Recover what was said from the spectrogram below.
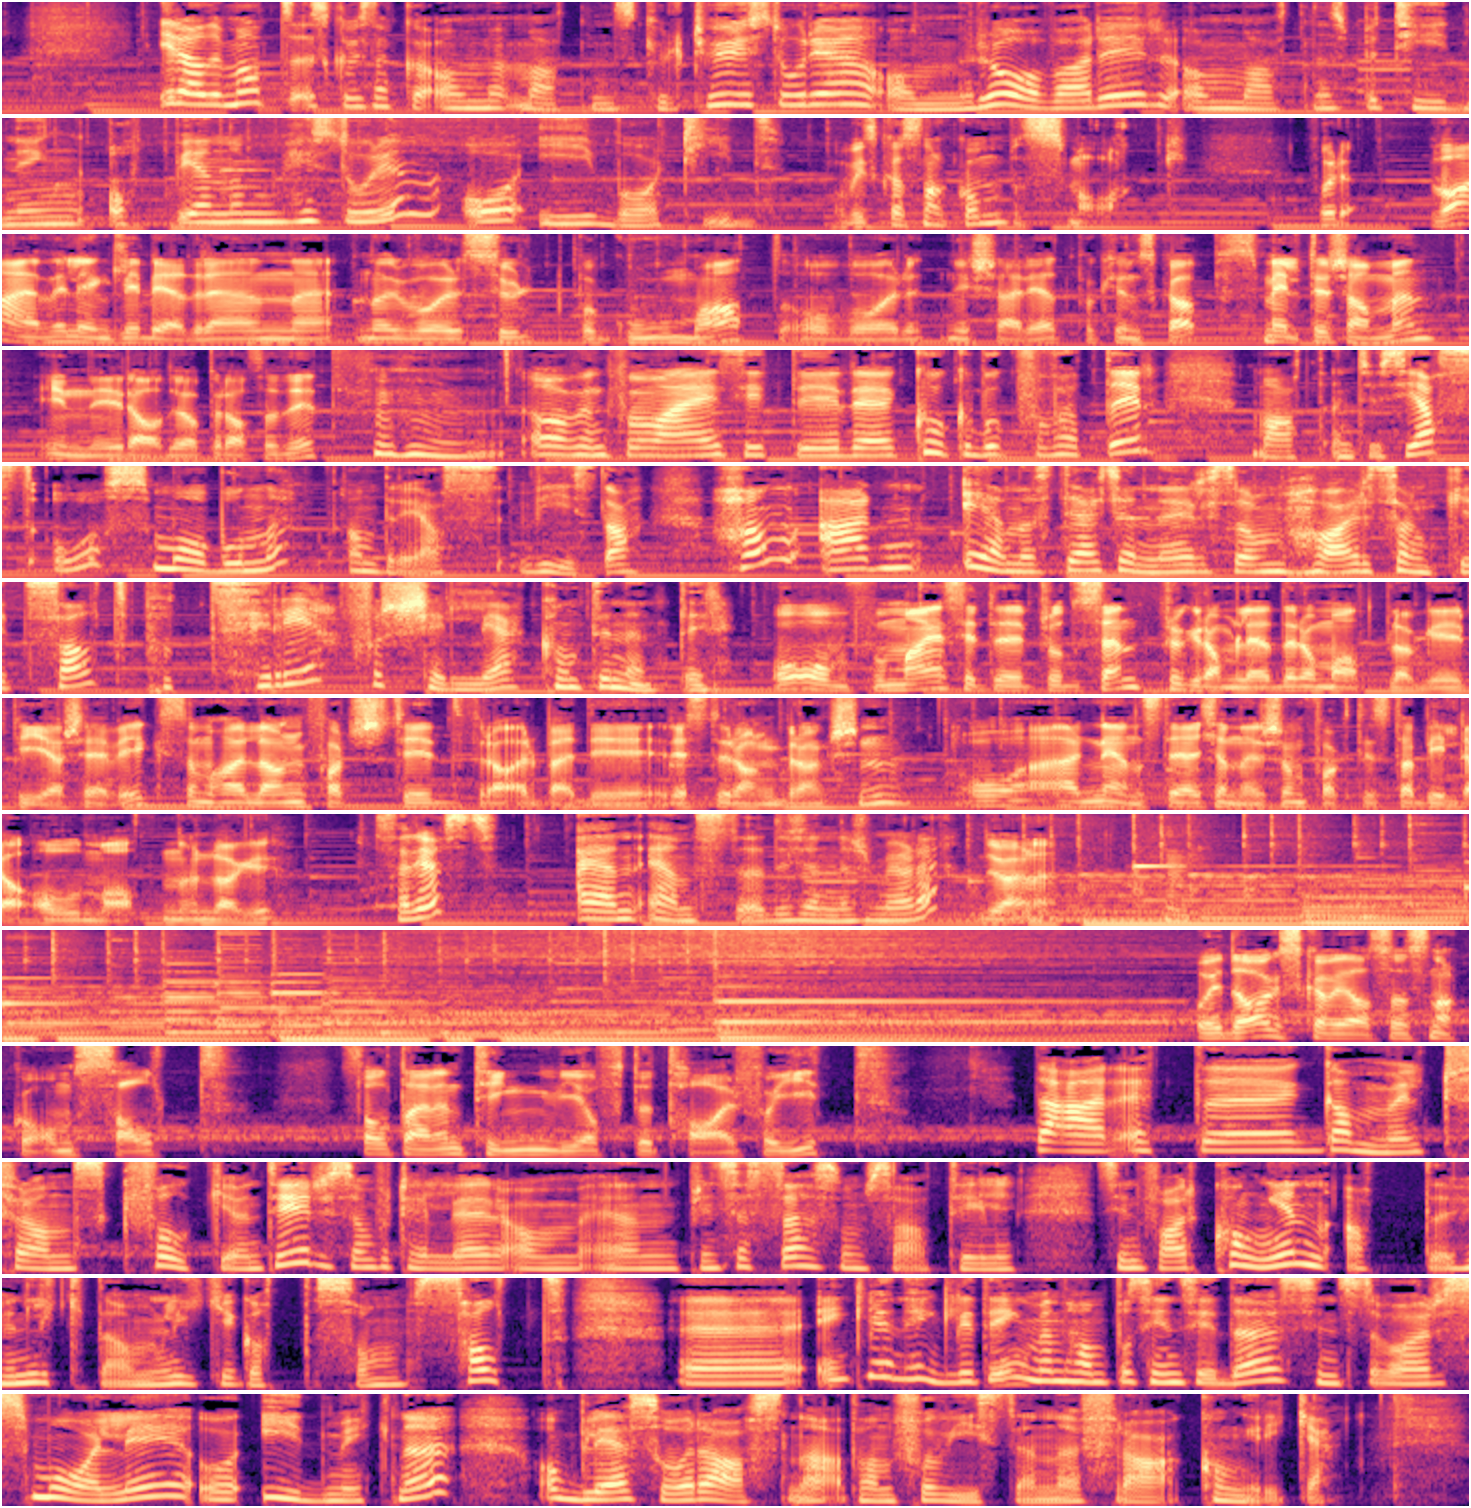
I Radiomat skal vi snakke om matens kulturhistorie, om råvarer, om matens betydning opp gjennom historien og i vår tid. Og vi skal snakke om smak. For hva er vel egentlig bedre enn når vår sult på god mat og vår nysgjerrighet på kunnskap smelter sammen inni radioapparatet ditt? Ovenfor meg sitter kokebokforfatter, matentusiast og småbonde Andreas Viestad. Han er den eneste jeg kjenner som har sanket salt på tre forskjellige kontinenter. Og overfor meg sitter produsent, programleder og matblogger Pia Skjevik, som har lang fartstid fra arbeid i restaurantbransjen, og er den eneste jeg kjenner som faktisk tar bilde av all maten hun lager. Seriøst? Er jeg den eneste du kjenner som gjør det? Du er det. Og i dag skal vi altså snakke om salt. Salt er en ting vi ofte tar for gitt. Det er et uh, gammelt fransk folkeeventyr som forteller om en prinsesse som sa til sin far kongen at hun likte ham like godt som salt. Uh, egentlig en hyggelig ting, men han på sin side syntes det var smålig og ydmykende, og ble så rasende at han forviste henne fra kongeriket.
